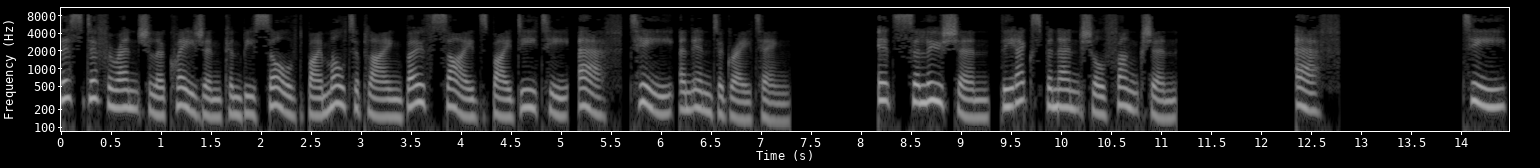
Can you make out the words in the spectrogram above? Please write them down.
this differential equation can be solved by multiplying both sides by dt, f t and integrating. Its solution, the exponential function f t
